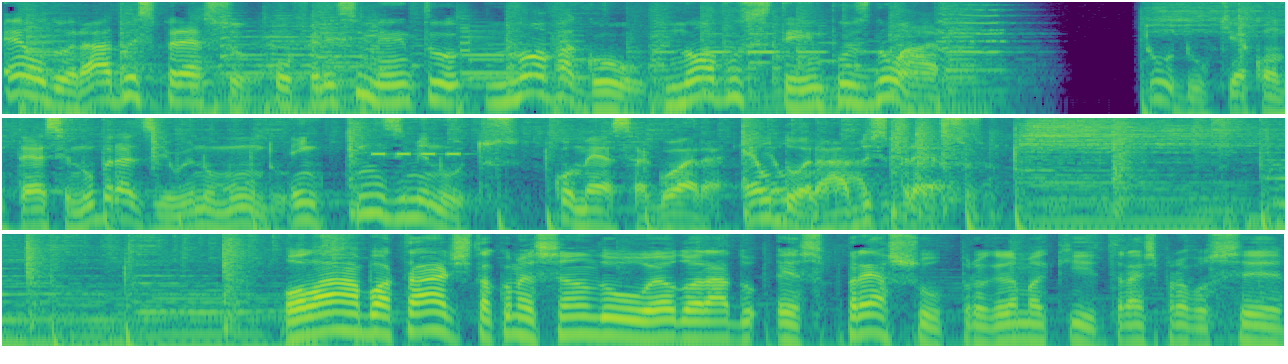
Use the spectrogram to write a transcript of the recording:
Eldorado Expresso. Oferecimento Nova Gol. Novos tempos no ar. Tudo o que acontece no Brasil e no mundo em 15 minutos. Começa agora Eldorado Expresso. Olá, boa tarde. Está começando o Eldorado Expresso, programa que traz para você,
